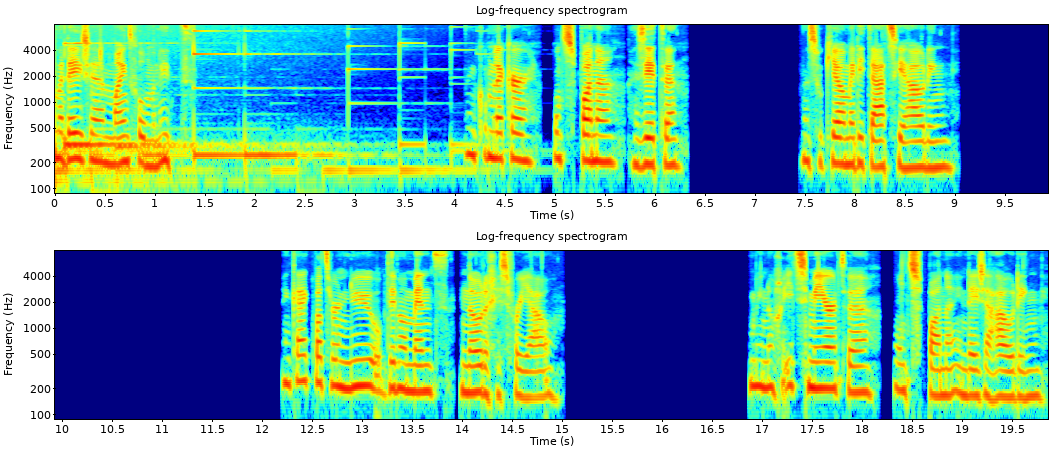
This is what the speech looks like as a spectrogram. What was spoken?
bij deze Mindful Minuut. En kom lekker ontspannen zitten. En zoek jouw meditatiehouding. En kijk wat er nu op dit moment nodig is voor jou. Om je nog iets meer te ontspannen in deze houding.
